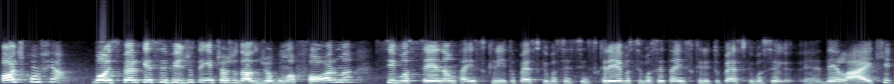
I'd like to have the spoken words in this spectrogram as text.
Pode confiar. Bom, espero que esse vídeo tenha te ajudado de alguma forma. Se você não está inscrito, peço que você se inscreva. Se você está inscrito, peço que você é, dê like.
